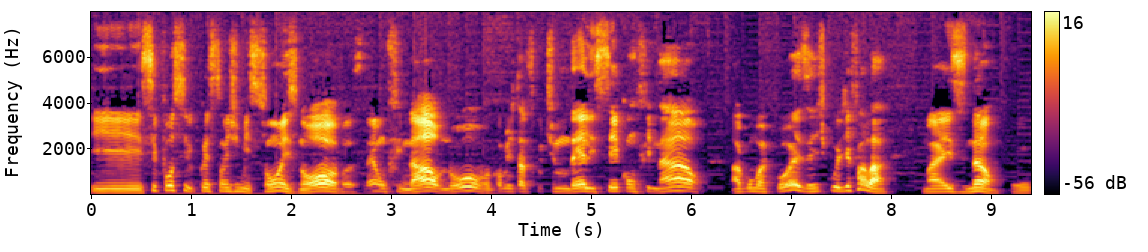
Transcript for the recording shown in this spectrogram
E se fosse questões de missões novas, né? Um final novo, como a gente está discutindo um DLC com um final, alguma coisa, a gente podia falar. Mas não, eu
